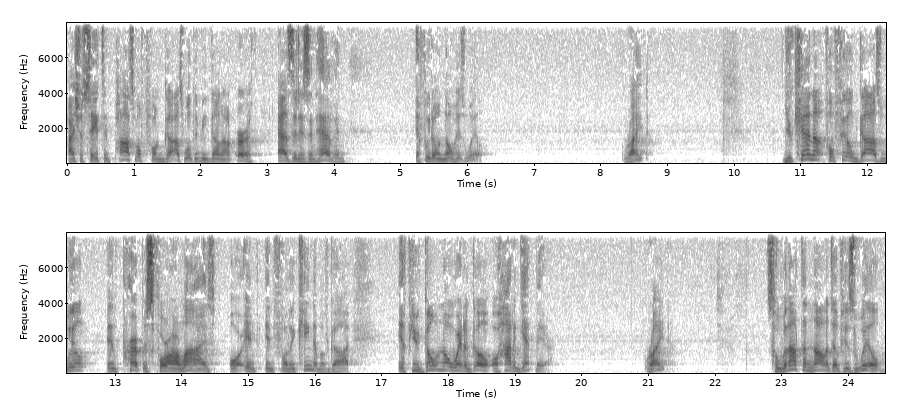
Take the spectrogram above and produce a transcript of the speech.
I should say, it's impossible for God's will to be done on earth as it is in heaven if we don't know His will. Right? You cannot fulfill God's will and purpose for our lives or in, in, for the kingdom of God if you don't know where to go or how to get there. Right? So, without the knowledge of His will,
